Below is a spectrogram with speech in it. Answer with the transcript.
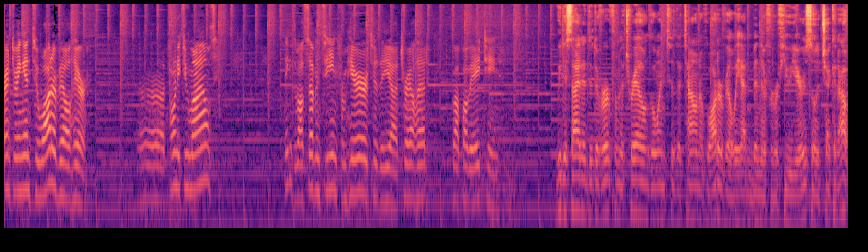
We're entering into Waterville here. Uh, 22 miles. I think it's about 17 from here to the uh, trailhead, about probably 18. We decided to divert from the trail and go into the town of Waterville. We hadn't been there for a few years, so to check it out.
